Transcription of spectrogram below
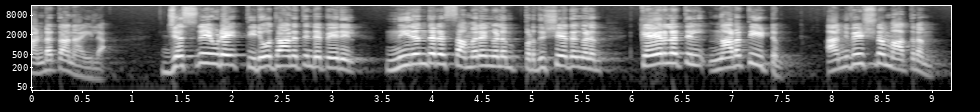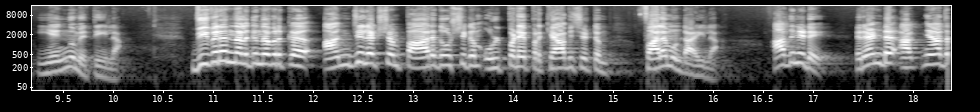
കണ്ടെത്താനായില്ല. ജസ്നയുടെ തിരോധാനത്തിന്റെ പേരിൽ നിരന്തര സമരങ്ങളും പ്രതിഷേധങ്ങളും കേരളത്തിൽ നടത്തിയിട്ടും അന്വേഷണം മാത്രം എങ്ങുമെത്തിയില്ല. വിവരം നൽകുന്നവർക്ക് അഞ്ചു ലക്ഷം പാരിതോഷികം ഉൾപ്പെടെ പ്രഖ്യാപിച്ചിട്ടും ഫലമുണ്ടായില്ല. അതിനിടെ രണ്ട് അജ്ഞാത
